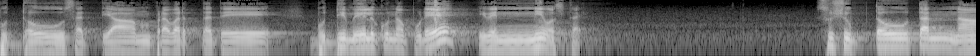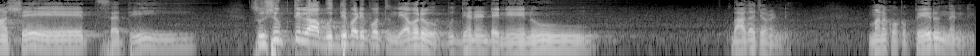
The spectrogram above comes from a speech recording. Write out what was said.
బుద్ధౌ సత్యాం ప్రవర్తతే. బుద్ధి మేలుకున్నప్పుడే ఇవన్నీ వస్తాయి. సుషుప్తౌ తన్నాశేత్ సతీ. సుషుప్తిలో ఆ బుద్ధి పడిపోతుంది. ఎవరు? బుద్ధి అని అంటే నేను. బాగా చూడండి. మనకు ఒక పేరుందండి.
